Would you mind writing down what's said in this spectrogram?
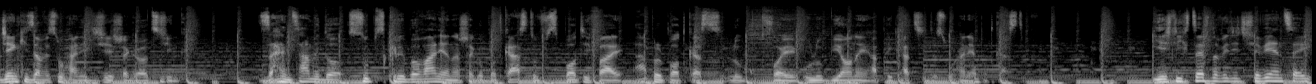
Dzięki za wysłuchanie dzisiejszego odcinka. Zachęcamy do subskrybowania naszego podcastu w Spotify, Apple Podcasts lub Twojej ulubionej aplikacji do słuchania podcastów. Jeśli chcesz dowiedzieć się więcej,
